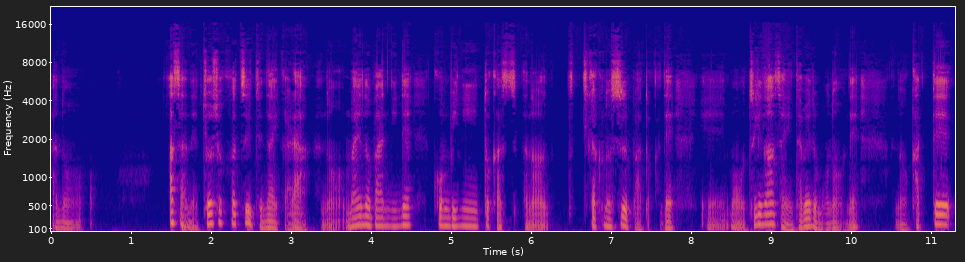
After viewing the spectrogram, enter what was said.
あの、朝ね、朝食がついてないから、あの、前の晩にね、コンビニとか、あの、近くのスーパーとかで、えー、もう次の朝に食べるものをね、あの、買って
